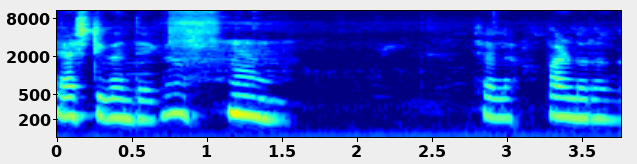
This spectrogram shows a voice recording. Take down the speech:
हे अष्टीगंध आहे का हम्म. चला पांडुरंग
